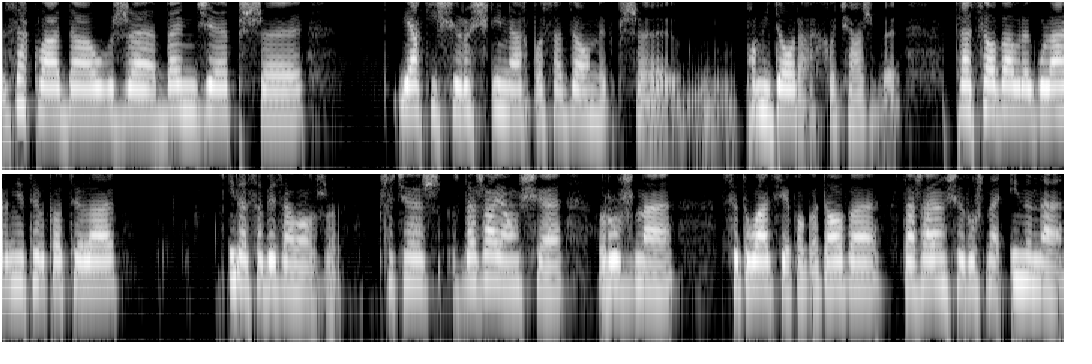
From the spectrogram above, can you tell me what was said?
zakładał, że będzie przy jakichś roślinach posadzonych, przy pomidorach chociażby, pracował regularnie tylko tyle, ile sobie założy. Przecież zdarzają się różne sytuacje pogodowe, zdarzają się różne inne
